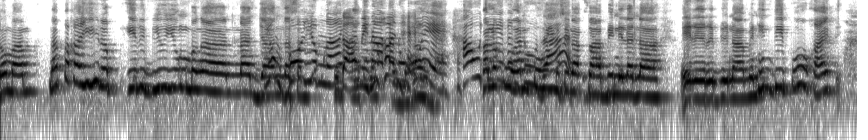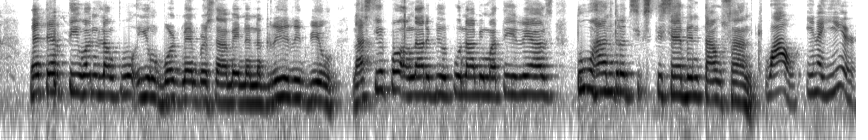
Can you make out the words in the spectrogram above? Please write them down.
no ma'am, napakahirap i-review yung mga nandyan yung na sa- volume nga, Dami yung tinatanong ko eh. How do you even do po yung sinasabi nila na i-review namin. Hindi po, kahit kahit 31 lang po yung board members namin na nagre-review. Last year po, ang na-review po naming materials, 267,000 Wow, in a year.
